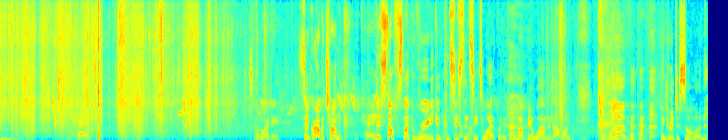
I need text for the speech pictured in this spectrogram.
Okay. So what do I do? So grab a chunk. Okay. This stuff's like a really good consistency to work with. There might be a worm in that one. A worm. I think I just saw one.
